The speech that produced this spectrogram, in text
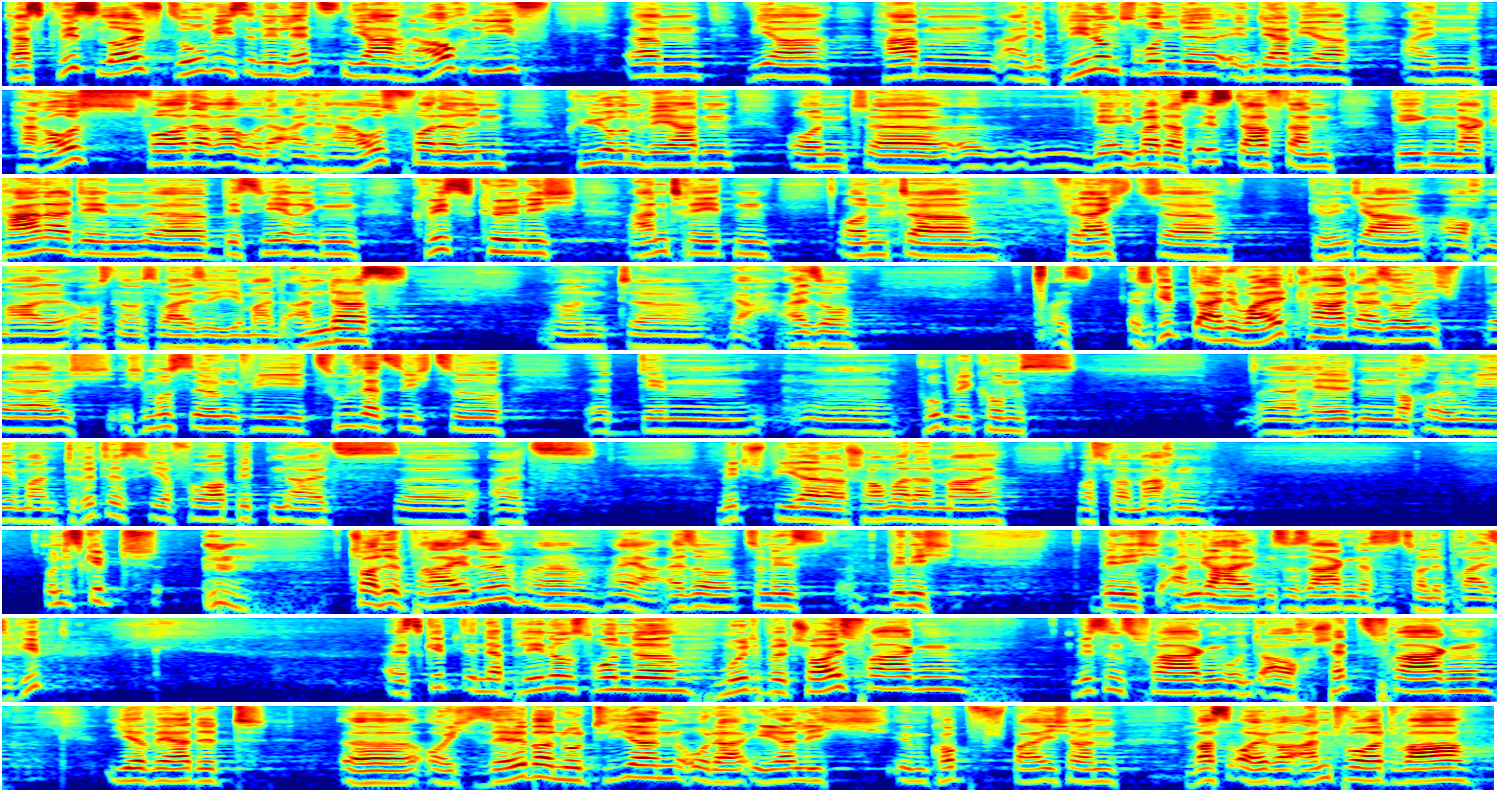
Das Quiz läuft so, wie es in den letzten Jahren auch lief. Ähm, wir haben eine Plenumsrunde, in der wir einen Herausforderer oder eine Herausforderin küren werden. Und äh, wer immer das ist, darf dann gegen Nakana, den äh, bisherigen Quizkönig, antreten. Und äh, vielleicht äh, gewinnt ja auch mal ausnahmsweise jemand anders. Und äh, ja, also es, es, gibt eine Wildcard, also ich, äh, ich, ich muss irgendwie zusätzlich zu äh, dem äh, Publikumshelden noch irgendwie jemand Drittes hier vorbitten als, äh, als Mitspieler. Da schauen wir dann mal, was wir machen. Und es gibt tolle Preise. Äh, naja, also zumindest bin ich, bin ich angehalten zu sagen, dass es tolle Preise gibt. Es gibt in der Plenumsrunde Multiple-Choice-Fragen, Wissensfragen und auch Schätzfragen. Ihr werdet äh, euch selber notieren oder ehrlich im Kopf speichern, was eure Antwort war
